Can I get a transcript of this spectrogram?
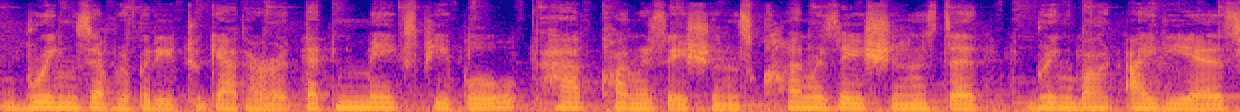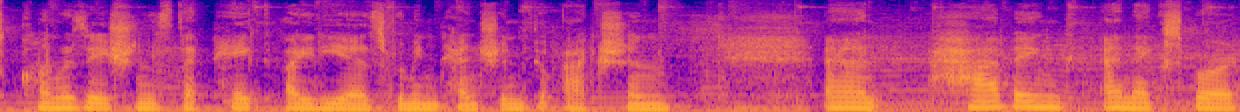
brings everybody together, that makes people have conversations, conversations that bring about ideas, conversations that take ideas from intention to action. And having an expert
